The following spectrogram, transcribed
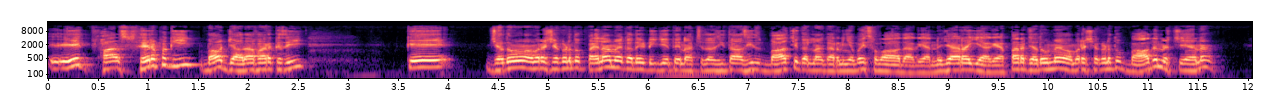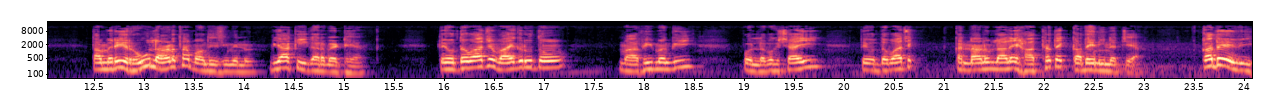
ਇਹ ਫ- ਸਿਰਫ ਕੀ, ਬਹੁਤ ਜ਼ਿਆਦਾ ਫ਼ਰਕ ਸੀ ਕਿ ਜਦੋਂ ਅੰਮ੍ਰਿਤ ਛਕਣ ਤੋਂ ਪਹਿਲਾਂ ਮੈਂ ਕਦੇ ਡੀਜੇ ਤੇ ਨੱਚਦਾ ਸੀ ਤਾਂ ਅਸੀਂ ਬਾਅਦ ਚ ਗੱਲਾਂ ਕਰਨੀਆਂ, ਬਈ ਸਵਾਦ ਆ ਗਿਆ, ਨਜ਼ਾਰਾ ਹੀ ਆ ਗਿਆ। ਪਰ ਜਦੋਂ ਮੈਂ ਅੰਮ੍ਰਿਤ ਛਕਣ ਤੋਂ ਬਾਅਦ ਨੱਚਿਆ ਨਾ, ਤਾਂ ਮੇਰੀ ਰੂਹ ਲਾਣ ਤਾਂ ਪਾਉਂਦੀ ਸੀ ਮੈਨੂੰ, ਵੀ ਆ ਕੀ ਕਰ ਬੈਠਿਆ ਤੇ ਤੋਂ ਬਾਅਦ ਚ ਵਾਹਿਗੁਰੂ ਤੋਂ ਮਾਫੀ ਮੰਗੀ, ਭੁੱਲ ਬਖਸ਼ਾਈ, ਤੇ ਤੋਂ ਬਾਅਦ ਚ ਕੰਨਾਂ ਨੂੰ ਲਾ ਲਏ ਹੱਥ ਤੇ ਕਦੇ ਨਹੀਂ ਨੱਚਿਆ। ਕਦੇ ਵੀ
